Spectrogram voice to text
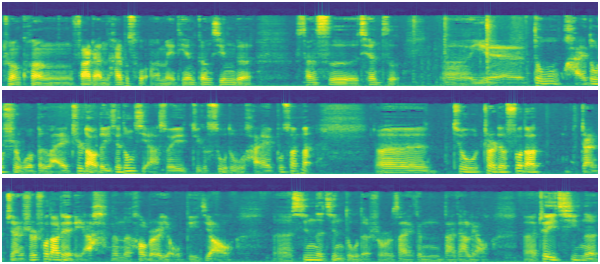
状况发展的还不错啊，每天更新个三四千字。呃，也都还都是我本来知道的一些东西啊，所以这个速度还不算慢。呃，就这儿就说到暂暂时说到这里啊，那么后边有比较呃新的进度的时候再跟大家聊。呃，这一期呢，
